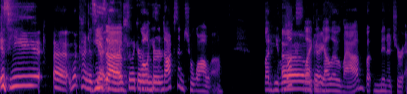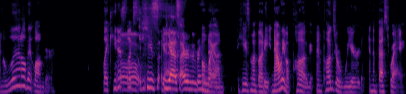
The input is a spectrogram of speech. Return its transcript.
is he uh what kind is He's he a I feel like i well, remember he's a dachshund chihuahua, but he looks Oh, like okay. a yellow lab, but miniature and a little bit longer. Like he just Oh, looks. he's yeah. yes i remember him Oh my now. god, he's my buddy. Now we have a pug, and pugs are weird in the best way.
